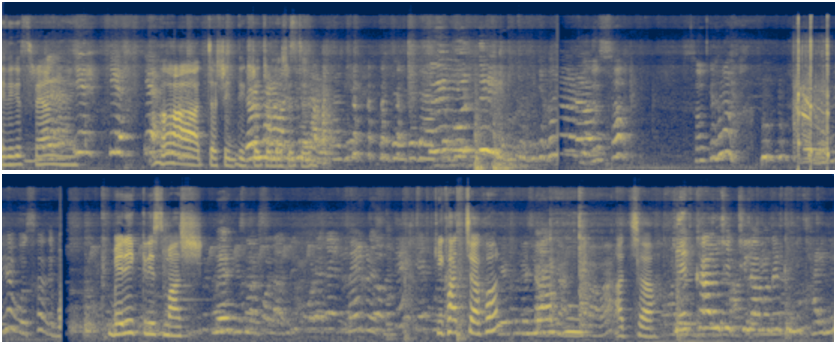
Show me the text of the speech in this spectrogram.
এদিকে শ্রেয়াং। আচ্ছা সিদ্দিকটা চলে এসেছে। Merry Christmas. কি খাচ্ছ এখন? আচ্ছা কেক খাওয়া উচিত ছিল আমাদের কিন্তু খাইনি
